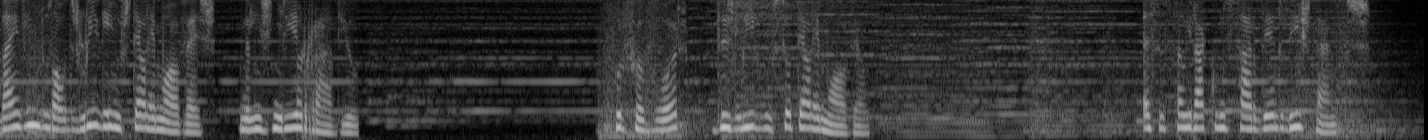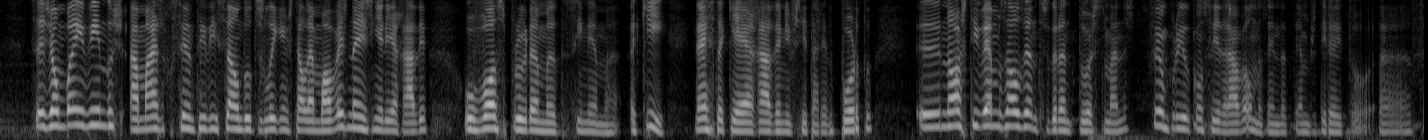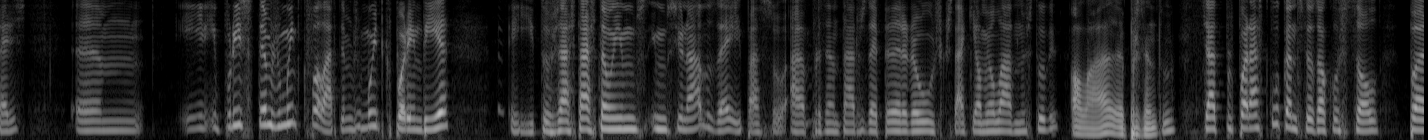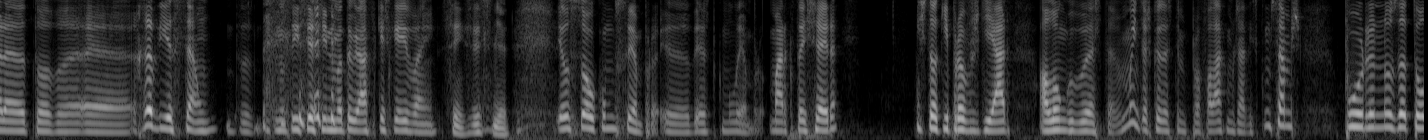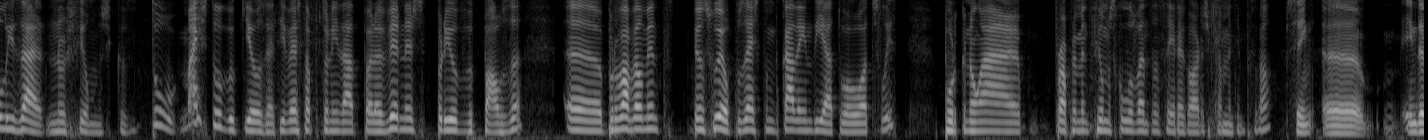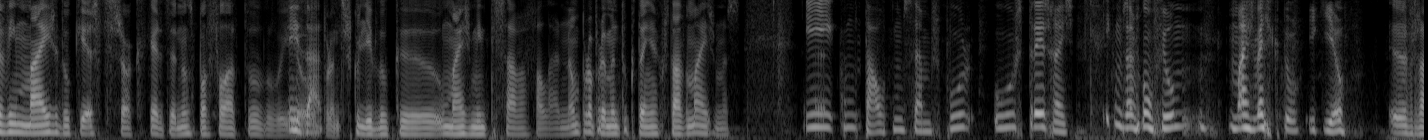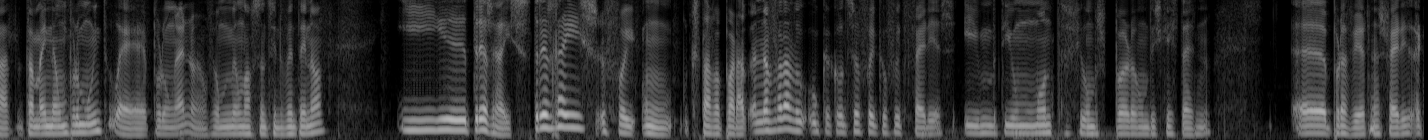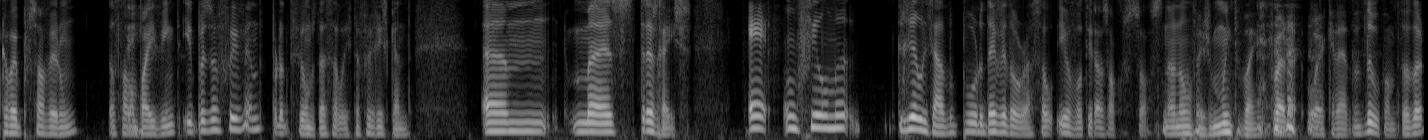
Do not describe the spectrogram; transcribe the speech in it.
Bem-vindos ao Desliguem os Telemóveis, na Engenharia Rádio. Por favor, desligue o seu telemóvel. A sessão irá começar dentro de instantes. Sejam bem-vindos à mais recente edição do Desliguem os Telemóveis na Engenharia Rádio, o vosso programa de cinema aqui, nesta que é a Rádio Universitária de Porto. Eh, Nós estivemos ausentes durante duas semanas, foi um período considerável, mas ainda temos direito a férias. Um, e, e por isso temos muito que falar, temos muito que pôr em dia. E tu já estás tão emo- emocionado, Zé, e passo a apresentar o José Pedro Araújo, que está aqui ao meu lado no estúdio. Olá, apresento-me. Já te preparaste colocando os teus óculos de sol para toda a radiação de notícias cinematográficas que aí vem. Sim, sim, senhor. Eu sou, como sempre, eh, desde que me lembro, Marco Teixeira. Estou aqui para vos guiar ao longo desta. Muitas coisas temos para falar, como já disse. Começamos por nos atualizar nos filmes que tu, mais tu do que eu, Zé, tiveste a oportunidade para ver neste período de pausa. Uh, provavelmente, penso eu, puseste um bocado em dia a tua watchlist, porque não há propriamente filmes relevantes a sair agora, especialmente em Portugal. Sim, ah, ainda vim mais do que este choque, quer dizer, não se pode falar de tudo. E Exato. Eu, pronto, escolhi do que o mais me interessava falar. Não propriamente o que tenha gostado mais, mas. E, como tal, começamos por Os Três Reis. E começamos com um filme mais velho que tu e que eu. É verdade, também não por muito, é por um ano, é um filme de 1999. E eh, Três Reis. Três Reis foi um que estava parado. Na verdade, o que aconteceu foi que eu fui de férias e meti um monte de filmes para um disco externo eh, para ver nas férias. Acabei por só ver um, eles estavam para aí 20, e depois eu fui vendo, pronto, filmes dessa lista, fui riscando. Ahm, mas Três Reis é um filme realizado por David O. Russell. E eu vou tirar os óculos só, senão não vejo muito bem para o ecrã do computador.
